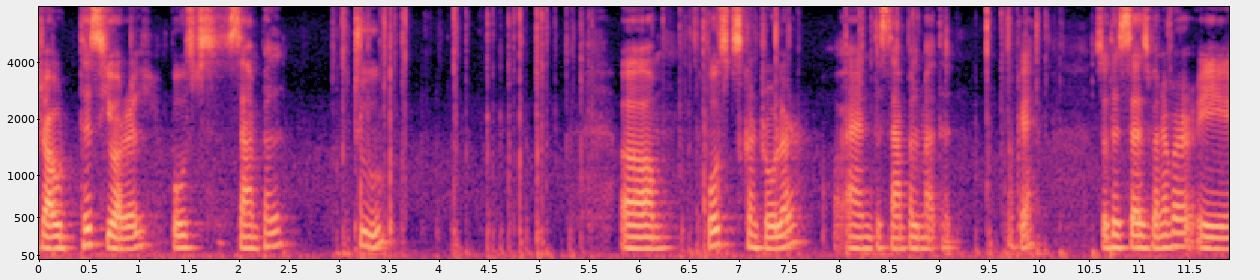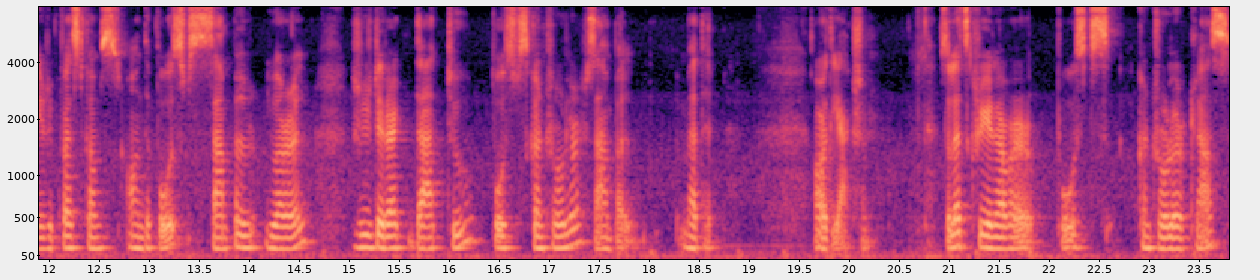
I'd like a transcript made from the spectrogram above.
route this url post sample to um, posts controller and the sample method okay? So this says whenever a request comes on the post sample url redirect that to posts controller sample method or the action. So let's create our posts controller class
